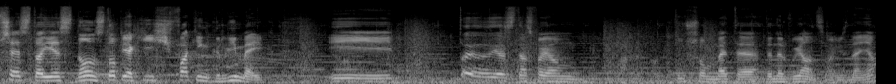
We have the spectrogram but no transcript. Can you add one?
przez to jest non-stop jakiś fucking remake. I to jest na swoją dłuższą metę denerwujące moim zdaniem.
